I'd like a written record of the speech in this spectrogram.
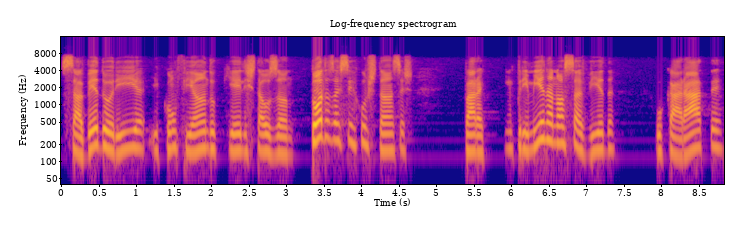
sabedoria e confiando que Ele está usando todas as circunstâncias para imprimir na nossa vida o caráter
